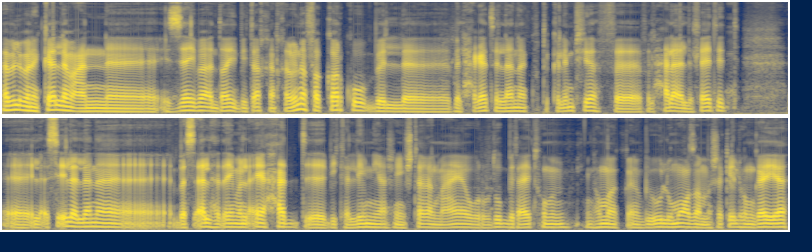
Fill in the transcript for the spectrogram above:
قبل ما نتكلم عن آه، إزاي بقى ال diet بيتخن خلونا افكركم بال- بالحاجات اللي أنا كنت اتكلمت فيها في في الحلقة اللي فاتت. آه، الأسئلة اللي أنا بسألها دايما لأي حد بيكلمني عشان يشتغل معايا والردود بتاعتهم إن هم كانوا بيقولوا معظم مشاكلهم جاية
